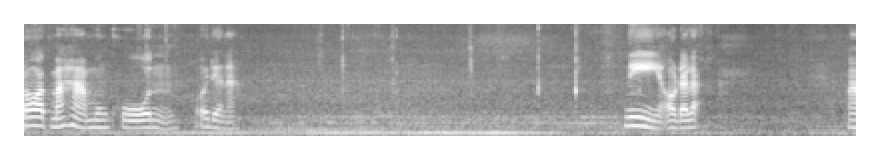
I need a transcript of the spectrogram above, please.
รอดมหามงคลโอ้ยเดี๋ยวนะ นี่เอาได้ละ มา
